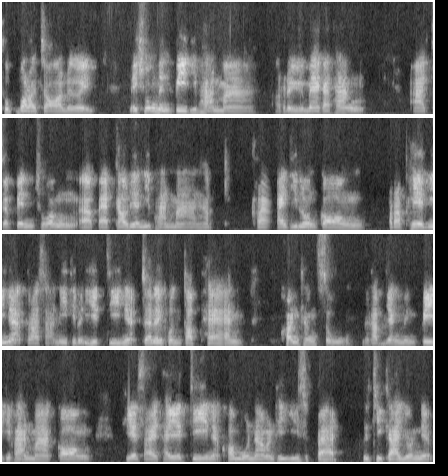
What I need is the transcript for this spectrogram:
ทุกบลจเลย ในช่วงหนึ่งปีที่ผ่านมา หรือแม้กระทั่งอาจจะเป็นช่วงแปดเก้าเดือนที่ผ่านมานะครับใครที่ลงกองประเภทนี้เนี่ยตราสารหนี้ที่เป็น ESG เนี่ยจะได้ผลตอบแทนค่อนข้างสูงนะครับอย่างหนึ่งปีที่ผ่านมากอง TSI ไทย ESG เนี่ยข้อมูลนะวันที่ 28 พฤศจิกายนเนี่ย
